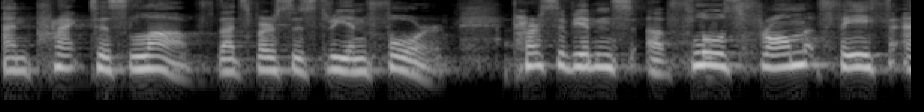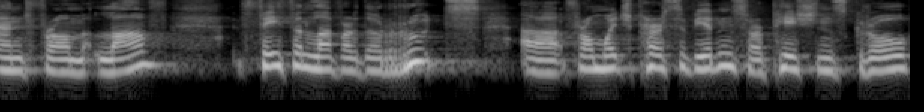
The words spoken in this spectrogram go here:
and practice love. That's verses 3 and 4. Perseverance uh, flows from faith and from love. Faith and love are the roots uh, from which perseverance or patience grow.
